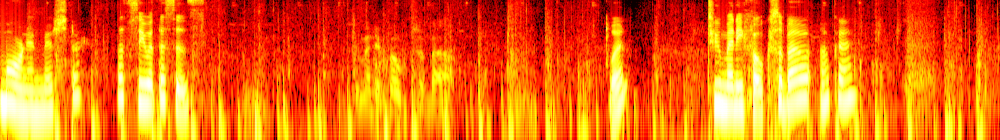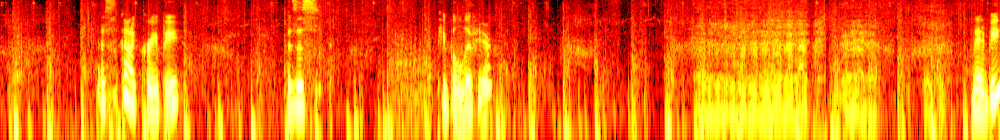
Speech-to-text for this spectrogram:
Morning, mister. Let's see what this is. Too many folks about. What? Too many folks about? Okay. This is kind of creepy. Is this... People live here? Maybe?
